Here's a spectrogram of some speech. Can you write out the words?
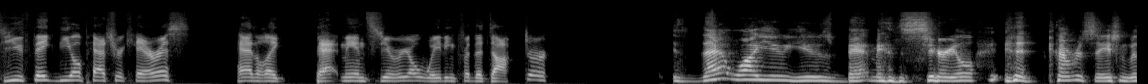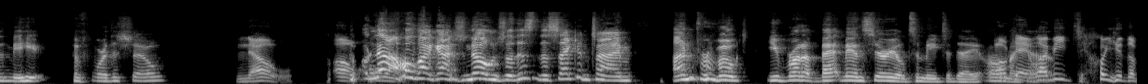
Do you think Neil Patrick Harris had like Batman cereal waiting for the doctor? Is that why you used Batman's cereal in a conversation with me before the show? No. Oh, Oh, no! on. Oh my gosh, no! So this is the second time, unprovoked, you brought up Batman cereal to me today. Oh my okay, let me tell you the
